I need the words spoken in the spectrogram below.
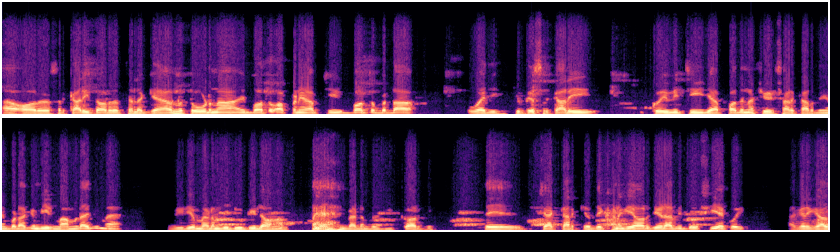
ਔਰ ਸਰਕਾਰੀ ਤੌਰ ਦੇ ਉੱਤੇ ਲੱਗਿਆ ਹੈ। ਉਹਨੂੰ ਤੋੜਨਾ ਇਹ ਬਹੁਤ ਆਪਣੇ ਆਪ 'ਚ ਬਹੁਤ ਵੱਡਾ ਉਹ ਹੈ ਜੀ ਕਿਉਂਕਿ ਸਰਕਾਰੀ ਕੋਈ ਵੀ ਚੀਜ਼ ਆਪਾਂ ਉਹਦੇ ਨਾਲ ਛੇੜਛਾੜ ਕਰਦੇ ਹਾਂ। ਬੜਾ ਗੰਭੀਰ ਮਾਮਲਾ ਹੈ ਜੀ। ਮੈਂ ਵੀਡੀਓ ਮੈਡਮ ਦੀ ਡਿਊਟੀ ਲਾਉਣਾ ਮੈਡਮ ਬਲਜੀਤ ਕੌਰ ਜੀ ਤੇ ਚੈੱਕ ਕਰਕੇ ਦੇਖਣਗੇ। ਔਰ ਜਿਹੜਾ ਵੀ ਦੋਸ਼ੀ ਹੈ ਕੋਈ ਅਗਰ ਇਹ ਗੱਲ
